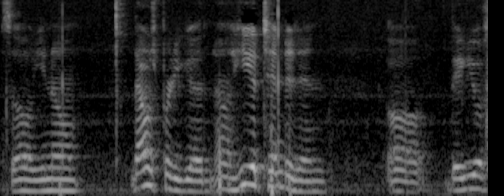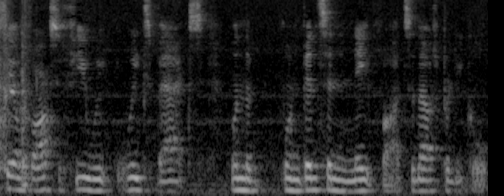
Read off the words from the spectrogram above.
So you know, that was pretty good. Uh, he attended in uh, the UFC on Fox a few week, weeks back when the when Benson and Nate fought, so that was pretty cool.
